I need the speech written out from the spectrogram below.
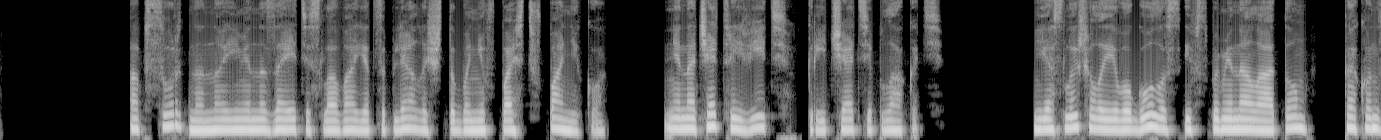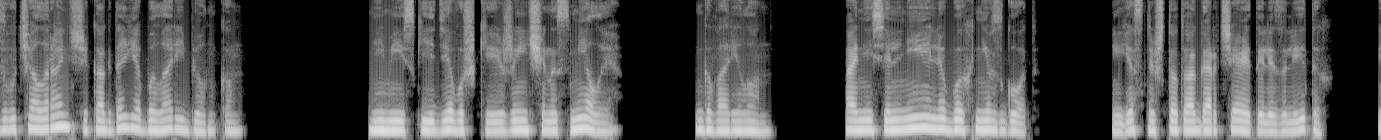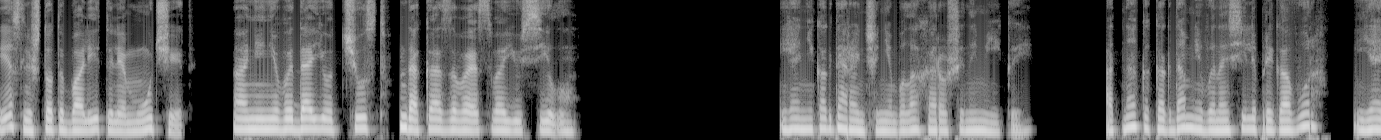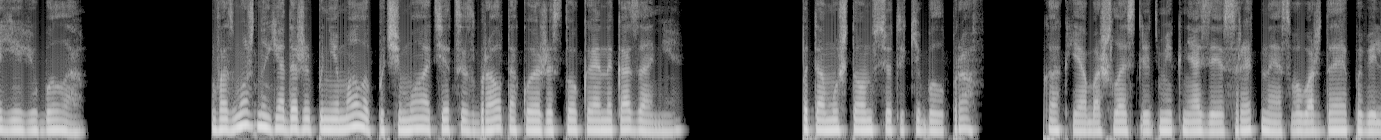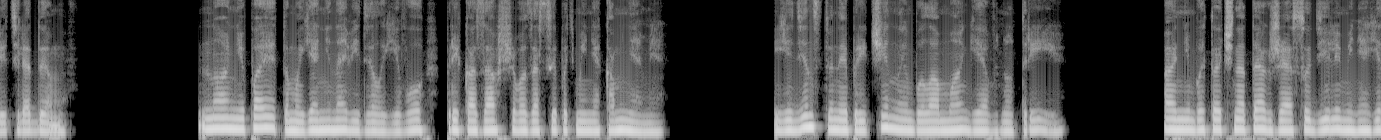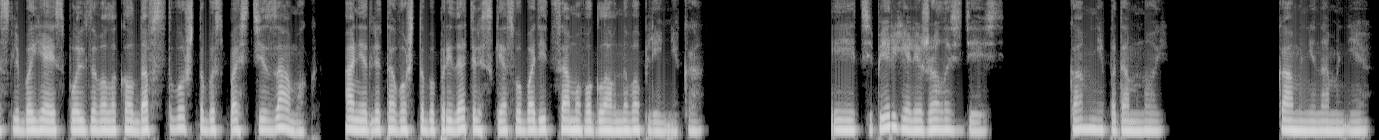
Абсурдно, но именно за эти слова я цеплялась, чтобы не впасть в панику, не начать реветь, кричать и плакать. Я слышала его голос и вспоминала о том, как он звучал раньше, когда я была ребенком. «Немийские девушки и женщины смелые», — говорил он. «Они сильнее любых невзгод. Если что-то огорчает или злит их, если что-то болит или мучает, они не выдают чувств, доказывая свою силу. Я никогда раньше не была хорошей немийкой. Однако, когда мне выносили приговор, я ею была. Возможно, я даже понимала, почему отец избрал такое жестокое наказание. Потому что он все таки был прав. Как я обошлась с людьми князя Эсретна, освобождая повелителя Демов. Но не поэтому я ненавидела его, приказавшего засыпать меня камнями. Единственной причиной была магия внутри. Они бы точно так же осудили меня, если бы я использовала колдовство, чтобы спасти замок, а не для того, чтобы предательски освободить самого главного пленника. И теперь я лежала здесь. Камни подо мной. Камни на мне.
